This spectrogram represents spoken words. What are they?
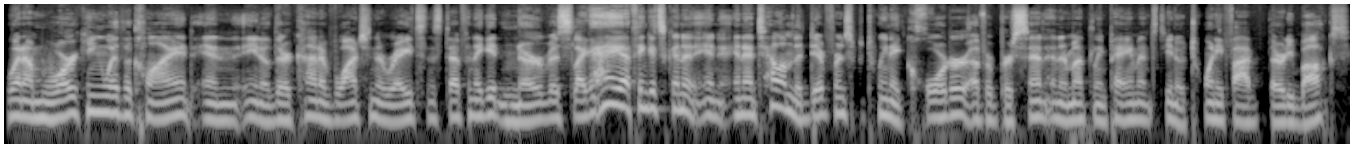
when I'm working with a client and you know they're kind of watching the rates and stuff and they get nervous, like, hey, I think it's gonna and, and I tell them the difference between a quarter of a percent and their monthly payments, you know, 25, 30 bucks.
